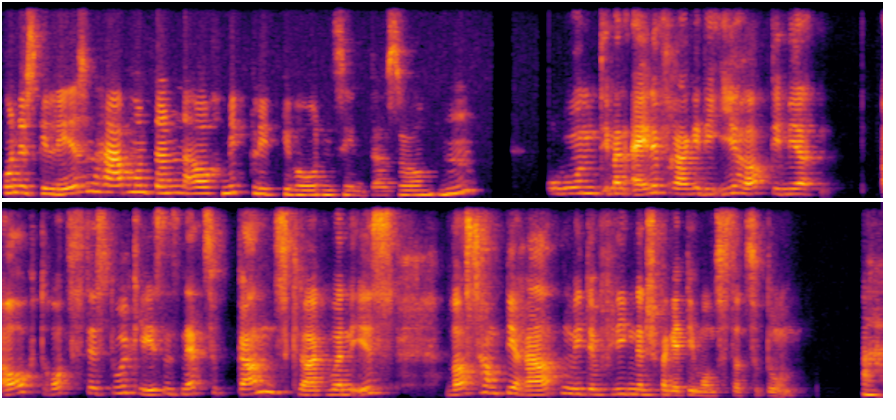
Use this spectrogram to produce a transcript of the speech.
und es gelesen haben und dann auch Mitglied geworden sind. Also, hm. Und ich meine, eine Frage, die ich habe, die mir auch trotz des Durchlesens nicht so ganz klar geworden ist, was haben Piraten mit dem fliegenden Spaghetti-Monster zu tun? Ah,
